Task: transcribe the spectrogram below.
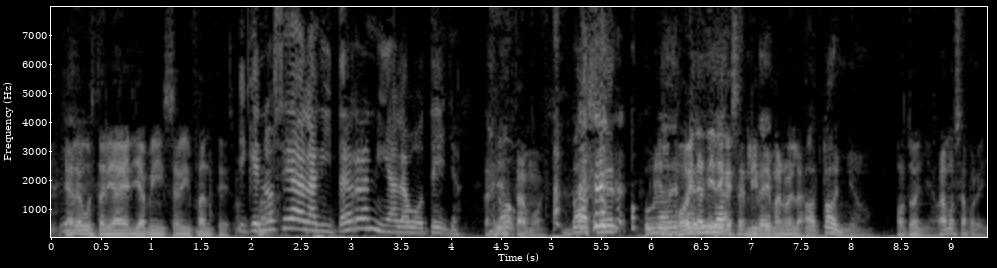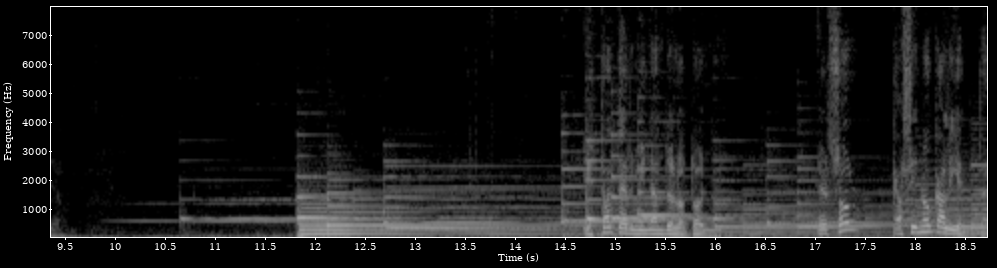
ya le gustaría a él y a mí ser infantes. Y que no sea a la guitarra ni a la botella. Ahí No, estamos. Va a ser una El poeta tiene que ser libre, Manuela. Otoño. Otoño, vamos a por ello. Está terminando el otoño. El sol casi no calienta.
